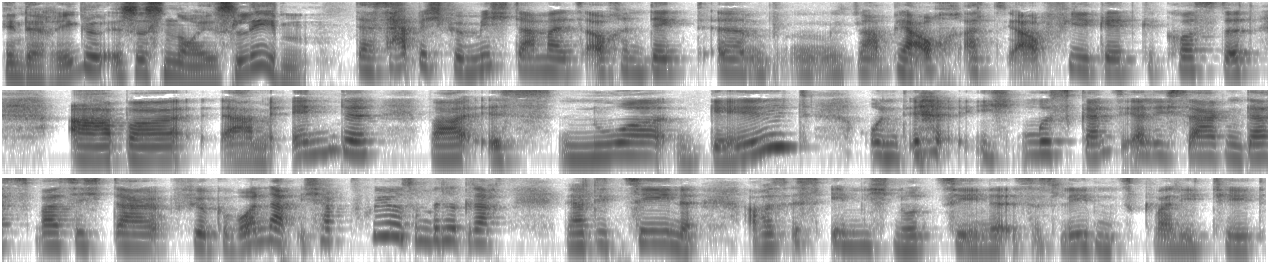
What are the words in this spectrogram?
In der Regel ist es neues Leben das habe ich für mich damals auch entdeckt. Ähm, ich habe ja auch, hat ja auch viel Geld gekostet. Aber am Ende war es nur Geld. Und ich muss ganz ehrlich sagen, das, was ich dafür gewonnen habe, ich habe früher so ein bisschen gedacht, ja, die Zähne. Aber es ist eben nicht nur Zähne, es ist Lebensqualität.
